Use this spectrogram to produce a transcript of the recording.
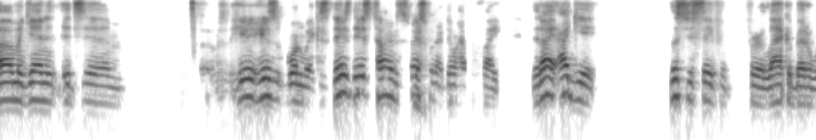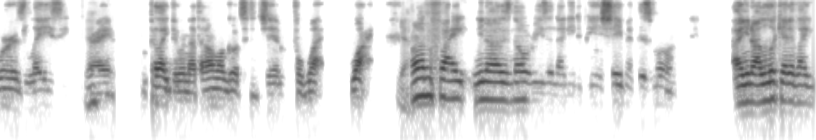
Um, again, it's um, here. Here's one way because there's there's times, especially yeah. when I don't have to fight, that I I get. Let's just say, for for lack of better words, lazy. Yeah. Right. I feel like doing nothing. I don't want to go to the gym for what? Why? Yeah. I don't have a fight. You know, there's no reason I need to be in shape at this moment. I, you know, I look at it like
